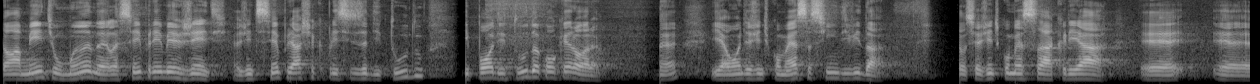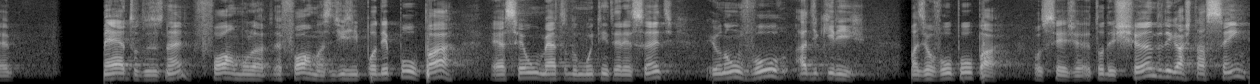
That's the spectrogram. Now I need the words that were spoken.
Então, a mente humana, ela é sempre emergente. A gente sempre acha que precisa de tudo e pode tudo a qualquer hora. Né? E é onde a gente começa a se endividar. Então, se a gente começar a criar é, é, métodos, né? Fórmula, formas de poder poupar, esse é um método muito interessante. Eu não vou adquirir, mas eu vou poupar. Ou seja, eu estou deixando de gastar 100,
